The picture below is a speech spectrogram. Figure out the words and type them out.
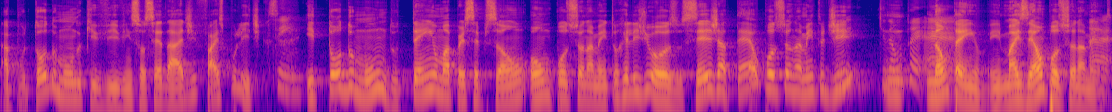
a- todo mundo que vive em sociedade faz política. Sim. E todo mundo tem uma percepção ou um posicionamento religioso, seja até o posicionamento de Que não "N- tem- não é. tenho, mas é um posicionamento.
